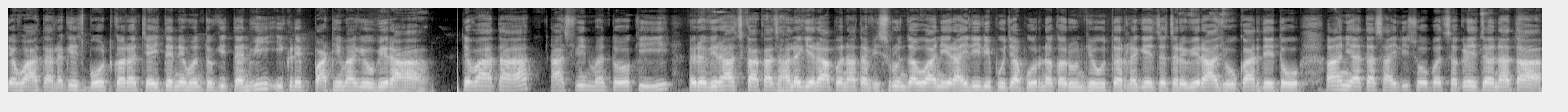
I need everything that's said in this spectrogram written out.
तेव्हा आता लगेच बोट करत चैतन्य म्हणतो की तन्वी इकडे पाठीमागे उभी राहा. तेव्हा आता अश्विन म्हणतो की रविराज काका झालं गेलं आपण आता विसरून जाऊ आणि राहिलेली पूजा पूर्ण करून घेऊ. तर लगेचच रविराज होकार देतो आणि आता सायलीसोबत सगळेजण आता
